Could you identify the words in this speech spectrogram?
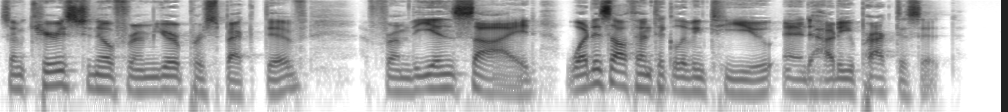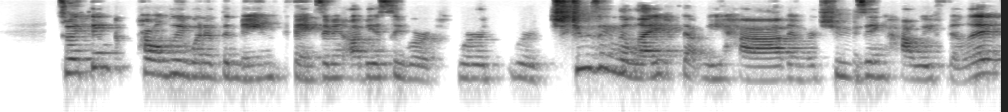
So I'm curious to know from your perspective, from the inside, what is authentic living to you and how do you practice it? So I think probably one of the main things. I mean, obviously we're we're we're choosing the life that we have, and we're choosing how we fill it.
